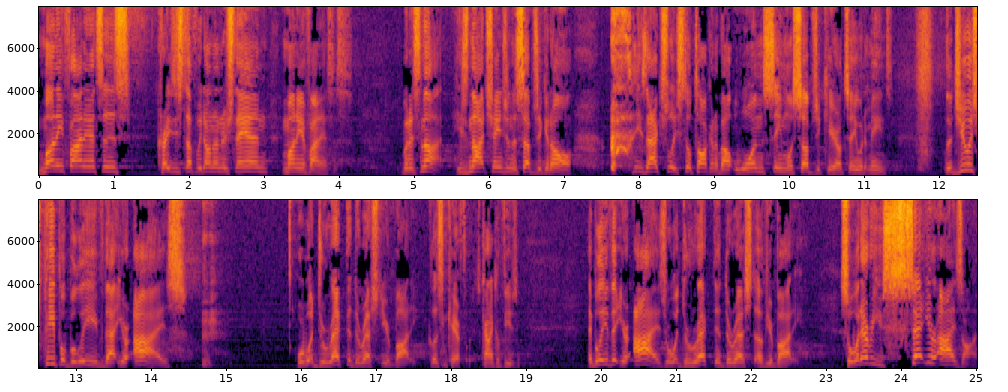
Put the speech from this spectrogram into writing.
money, finances, crazy stuff we don't understand, money and finances. But it's not. He's not changing the subject at all. He's actually still talking about one seamless subject here. I'll tell you what it means. The Jewish people believe that your eyes were what directed the rest of your body. Listen carefully, it's kind of confusing. They believe that your eyes were what directed the rest of your body. So, whatever you set your eyes on,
